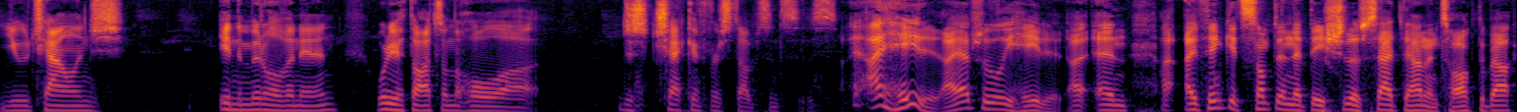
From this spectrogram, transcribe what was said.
you challenge in the middle of an inning. What are your thoughts on the whole uh, just checking for substances? I I hate it. I absolutely hate it. I, and I- I think it's something that they should have sat down and talked about.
